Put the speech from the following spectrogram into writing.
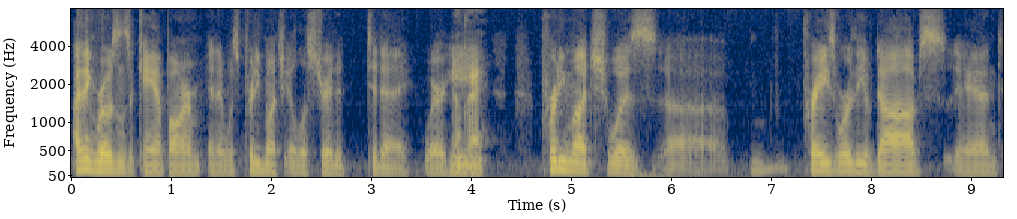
I think Rosen's a camp arm, and it was pretty much illustrated today, where he okay. pretty much was uh, praiseworthy of Dobbs, and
